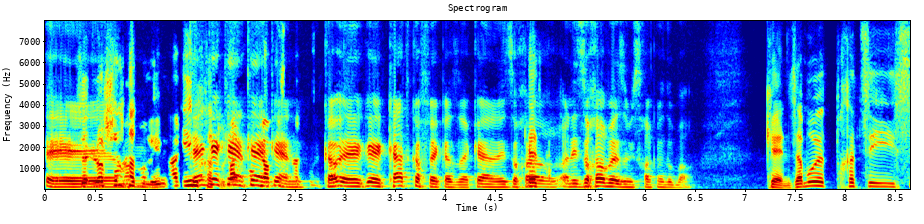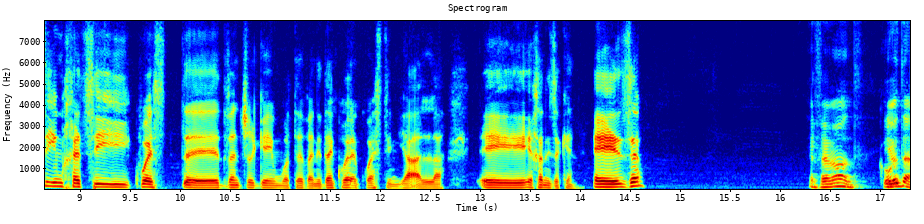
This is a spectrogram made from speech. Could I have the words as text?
זה לא של חתולים, עם כן כן חתולים. כן כן כן ק- כת קפה כזה כן אני זוכר באיזה משחק מדובר. כן, זה אמור להיות חצי סים, חצי quest, adventure game, whatever, אני עדיין קורא להם קווסטים, יאללה. אה, איך אני זקן? אה, זהו. יפה מאוד. יהודה.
